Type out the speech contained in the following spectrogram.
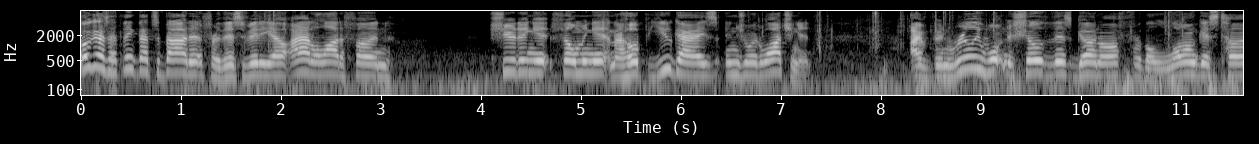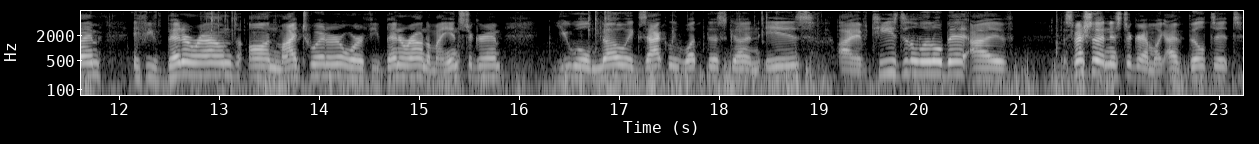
Well guys, I think that's about it for this video. I had a lot of fun shooting it, filming it, and I hope you guys enjoyed watching it. I've been really wanting to show this gun off for the longest time. If you've been around on my Twitter or if you've been around on my Instagram, you will know exactly what this gun is. I've teased it a little bit. I've, especially on Instagram, like I've built it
